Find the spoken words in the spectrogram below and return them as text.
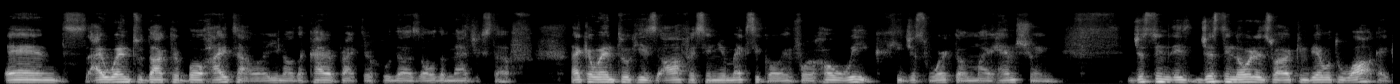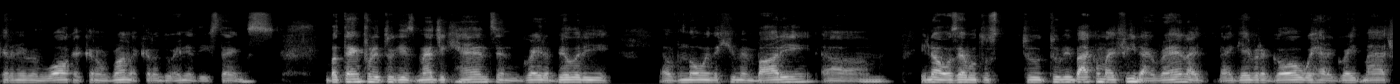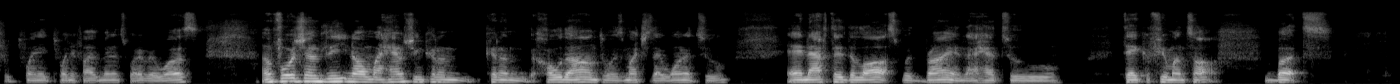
and I went to Dr. Beau Hightower, you know, the chiropractor who does all the magic stuff. Like I went to his office in New Mexico, and for a whole week he just worked on my hamstring, just in just in order so I can be able to walk. I couldn't even walk, I couldn't run, I couldn't do any of these things. But thankfully, to his magic hands and great ability of knowing the human body, um, you know, I was able to to to be back on my feet. I ran, I, I gave it a go. We had a great match for 20, 25 minutes, whatever it was. Unfortunately, you know, my hamstring couldn't couldn't hold on to as much as I wanted to. And after the loss with Bryan, I had to take a few months off. But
